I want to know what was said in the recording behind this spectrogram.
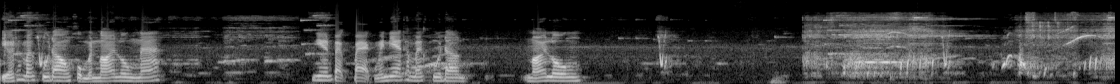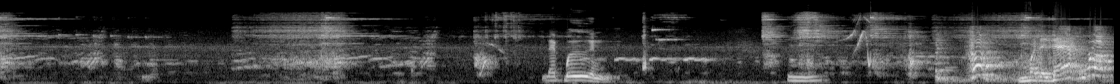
เดี๋ยวทำไมครูดองผมมันน้อยลงนะ เนี่ยแปลกๆไหมเนี่ยทำไมครูดาวน้อยลง ได้ปืนอืม ไม่ได้แดกกูหรอก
